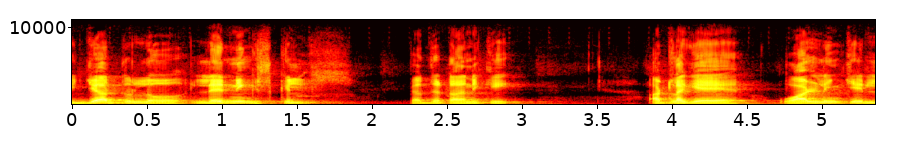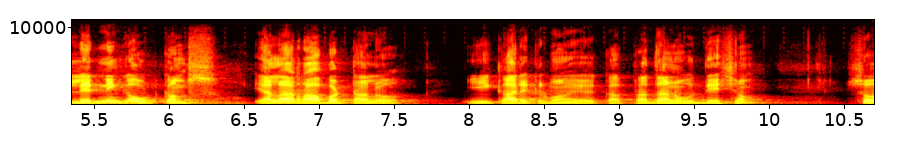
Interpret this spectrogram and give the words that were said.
విద్యార్థుల్లో లెర్నింగ్ స్కిల్స్ పెంచడానికి అట్లాగే వాళ్ళ నుంచి లెర్నింగ్ అవుట్కమ్స్ ఎలా రాబట్టాలో ఈ కార్యక్రమం యొక్క ప్రధాన ఉద్దేశం. సో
